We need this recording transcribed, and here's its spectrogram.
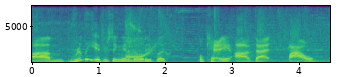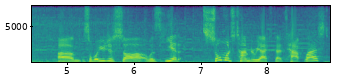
Um, really interesting main ability, but okay. Uh, that, wow. Um, so what you just saw was he had so much time to react to that tap blast,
